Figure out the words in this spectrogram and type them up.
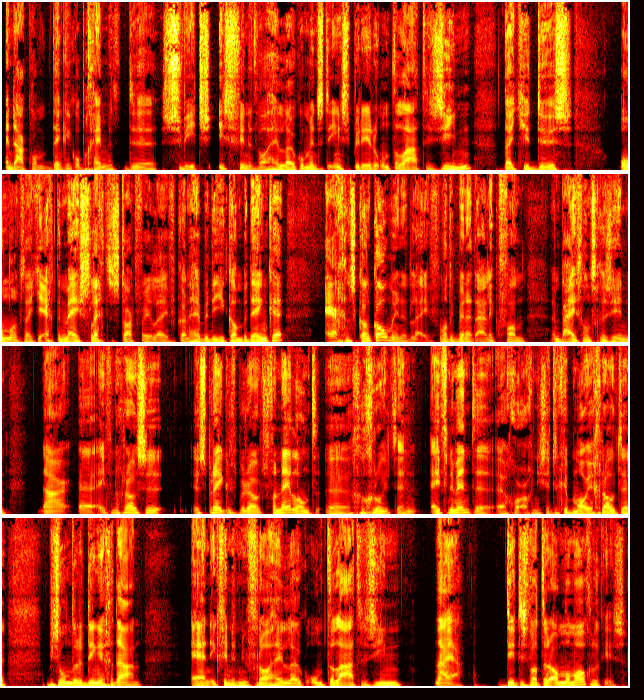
en daar kwam denk ik op een gegeven moment de switch, is vind het wel heel leuk om mensen te inspireren om te laten zien dat je dus, ondanks dat je echt de meest slechte start van je leven kan hebben die je kan bedenken, ergens kan komen in het leven. Want ik ben uiteindelijk van een bijstandsgezin naar een van de grootste sprekersbureaus van Nederland eh, gegroeid. En evenementen eh, georganiseerd. Ik heb mooie, grote, bijzondere dingen gedaan. En ik vind het nu vooral heel leuk om te laten zien... Nou ja, dit is wat er allemaal mogelijk is.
